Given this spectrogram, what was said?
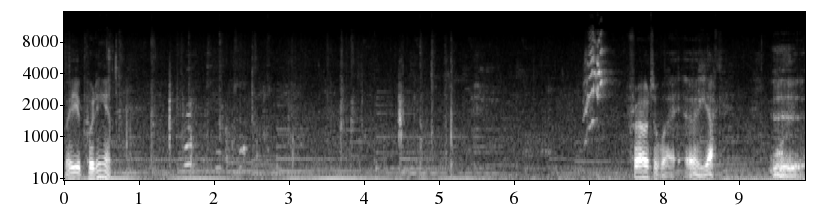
Where are you putting it? Throw it away. Oh, yuck. Ugh.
